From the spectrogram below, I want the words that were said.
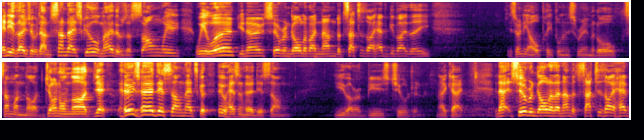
any of those who have done Sunday school know there was a song we, we learnt, you know, Silver and gold have I none, but such as I have give I thee. Is there any old people in this room at all? Someone nod. John will nod. Yeah. Who's heard this song? That's good. Who hasn't heard this song? You are abused children. Okay. Silver and gold are the numbers. Such as I have,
